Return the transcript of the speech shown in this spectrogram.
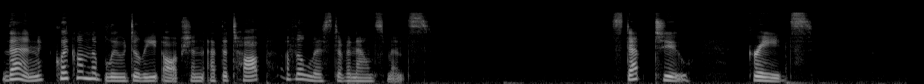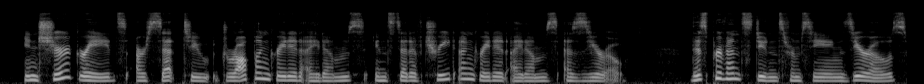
Then click on the blue Delete option at the top of the list of announcements. Step 2. Grades. Ensure grades are set to drop ungraded items instead of treat ungraded items as zero. This prevents students from seeing zeros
